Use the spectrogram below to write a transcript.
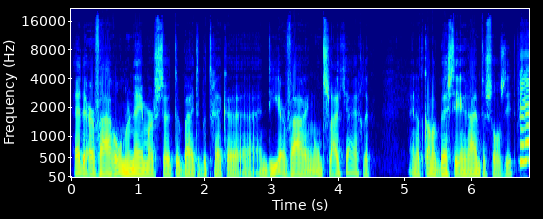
hè, de ervaren ondernemers uh, erbij te betrekken. Uh, en die ervaring ontsluit je eigenlijk. En dat kan het beste in ruimtes zoals dit.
